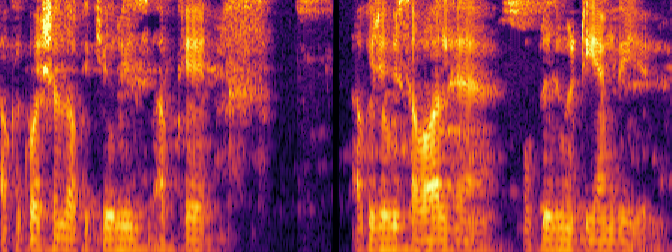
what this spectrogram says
आपके क्वेश्चन आपके क्यूरीज आपके आपके जो भी सवाल हैं, वो प्लीज़ मुझे टी एम कीजिए।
